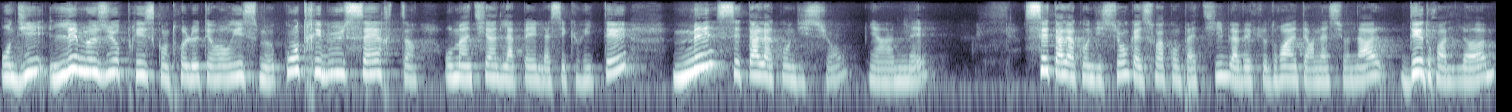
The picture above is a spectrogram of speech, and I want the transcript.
on dit les mesures prises contre le terrorisme contribuent certes au maintien de la paix et de la sécurité, mais c'est à la condition, il y a un mais, c'est à la condition qu'elle soit compatible avec le droit international des droits de l'homme,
